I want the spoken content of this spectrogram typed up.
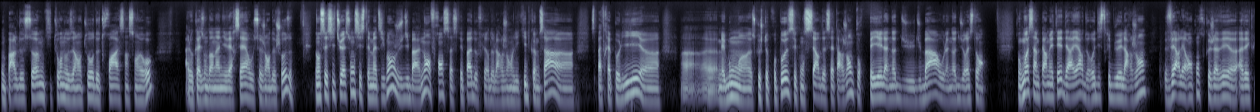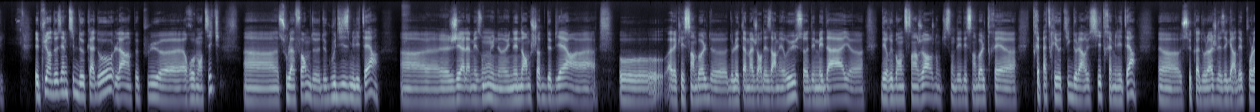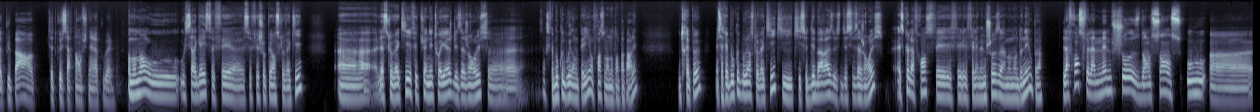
On parle de sommes qui tournent aux alentours de 3 à 500 euros à l'occasion d'un anniversaire ou ce genre de choses. Dans ces situations, systématiquement, je lui dis bah non, en France, ça se fait pas d'offrir de l'argent liquide comme ça. Euh, c'est pas très poli. Euh, euh, mais bon, euh, ce que je te propose, c'est qu'on se serve de cet argent pour payer la note du, bar ou la note du restaurant. Donc moi, ça me permettait derrière de redistribuer l'argent vers les rencontres que j'avais euh, avec lui. Et puis un deuxième type de cadeau, là un peu plus romantique, sous la forme de, goodies militaires. J'ai à la maison une, énorme chope de bière avec les symboles de, l'état-major des armées russes, euh, des médailles, euh, des rubans de Saint-Georges, donc qui sont des, symboles très, euh, très patriotiques de la Russie, très militaires. ce cadeau-là, je les ai gardés pour la plupart. Peut-être que certains ont fini à la poubelle. Au moment où, où Sergei se fait, se fait choper en Slovaquie, la Slovaquie effectue un nettoyage des agents russes. Ça fait beaucoup de bruit dans le pays. En France, on n'en entend pas parler, ou très peu. Mais ça fait beaucoup de bruit en Slovaquie qui, qui se débarrasse de, ces agents russes. Est-ce que la France fait, fait, fait, la même chose à un moment donné ou pas? La France fait la même chose dans le sens où euh,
